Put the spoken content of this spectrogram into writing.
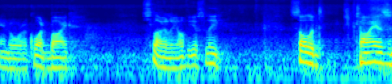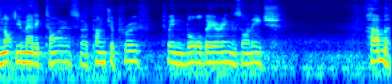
and or a quad bike slowly obviously. Solid tyres, not pneumatic tyres, so puncture proof twin ball bearings on each hub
